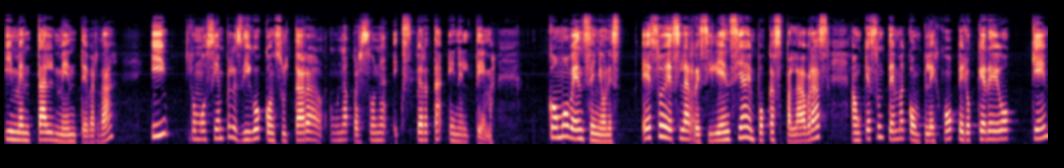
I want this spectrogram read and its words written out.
y mentalmente, ¿verdad? Y como siempre les digo, consultar a una persona experta en el tema. ¿Cómo ven, señores? Eso es la resiliencia en pocas palabras, aunque es un tema complejo, pero creo que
